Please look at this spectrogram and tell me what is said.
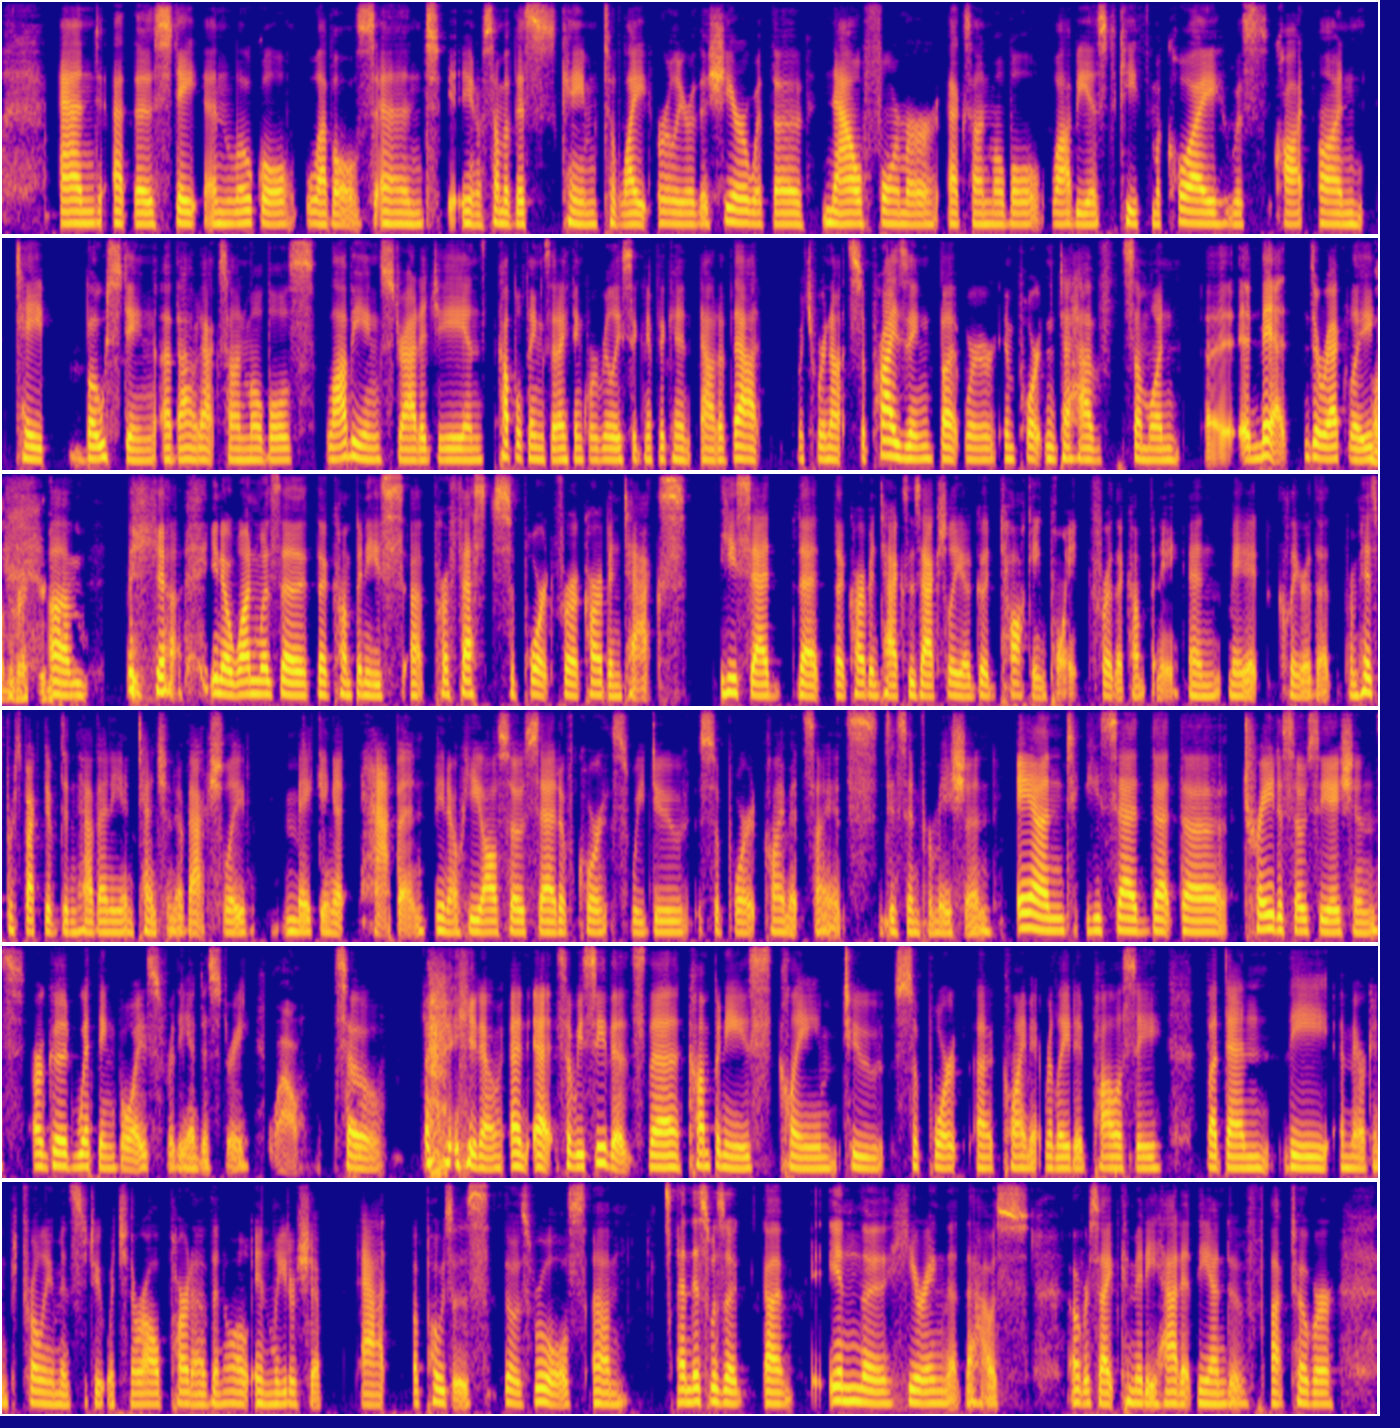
and at the state and local levels and you know some of this came to light earlier this year with the now former ExxonMobil lobbyist Keith McCoy who was caught on tape boasting about ExxonMobil's lobbying strategy and a couple things that I think were really significant out of that which were not surprising, but were important to have someone uh, admit directly. On the record. Um, yeah, you know, one was the the company's uh, professed support for a carbon tax. He said that the carbon tax is actually a good talking point for the company and made it clear that from his perspective didn't have any intention of actually making it happen. You know, he also said of course we do support climate science disinformation and he said that the trade associations are good whipping boys for the industry. Wow. So you know, and uh, so we see this the companies claim to support a climate related policy, but then the American Petroleum Institute, which they're all part of and all in leadership at, opposes those rules. Um, and this was a uh, in the hearing that the House Oversight Committee had at the end of October.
